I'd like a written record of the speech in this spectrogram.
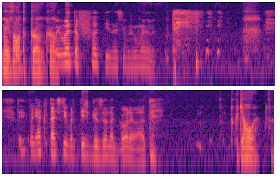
Ney, volta, prone prone. Wait, what the fuck, dude? Nós se humano, velho. Ти по някакъв начин си въртиш газа нагоре, дямо, бе. Са.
